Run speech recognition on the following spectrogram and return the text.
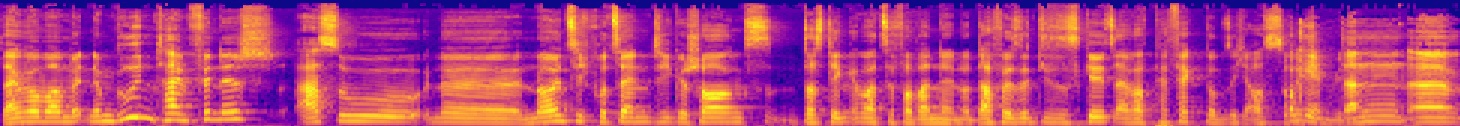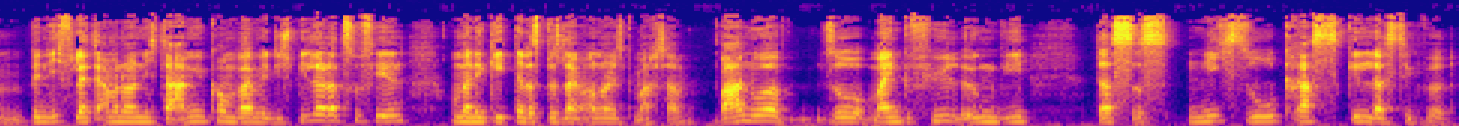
sagen wir mal mit einem grünen Time Finish hast du eine 90-prozentige Chance, das Ding immer zu verwandeln und dafür sind diese Skills einfach perfekt, um sich auszurichten. Okay, wieder. dann ähm, bin ich vielleicht einfach noch nicht da angekommen, weil mir die Spieler dazu fehlen und meine Gegner das bislang auch noch nicht gemacht haben. War nur so mein Gefühl irgendwie, dass es nicht so krass skilllastig wird.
